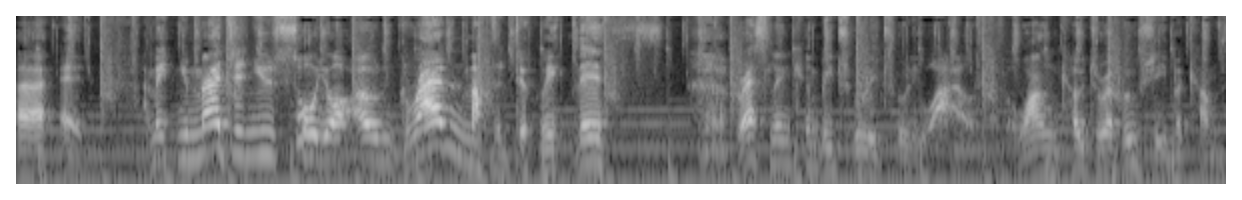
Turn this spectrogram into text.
her head. I mean, imagine you saw your own grandmother doing this. Wrestling can be truly, truly wild. Number one, Kota Ibushi becomes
